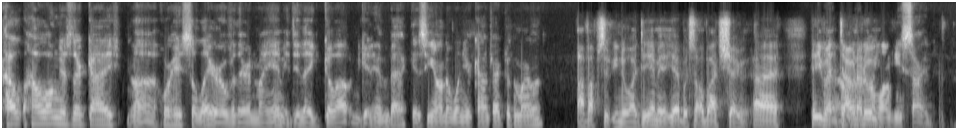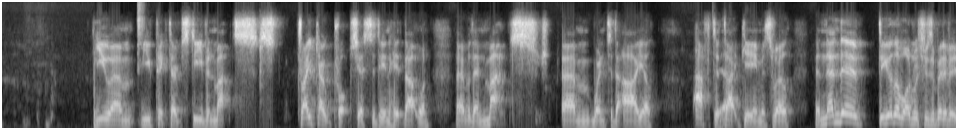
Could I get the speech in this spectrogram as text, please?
how how long is their guy uh, Jorge Soler over there in Miami? Do they go out and get him back? Is he on a one year contract with the Marlins? I've absolutely no idea, mate. Yeah, but it's not a bad shout. Uh, he went don't down. I know how long he signed. you um you picked out Steven Matz strikeout props yesterday and hit that one, uh, but then Matt um went to the IL after Yeah. that game as well. And then the the other one, which was a bit of a,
